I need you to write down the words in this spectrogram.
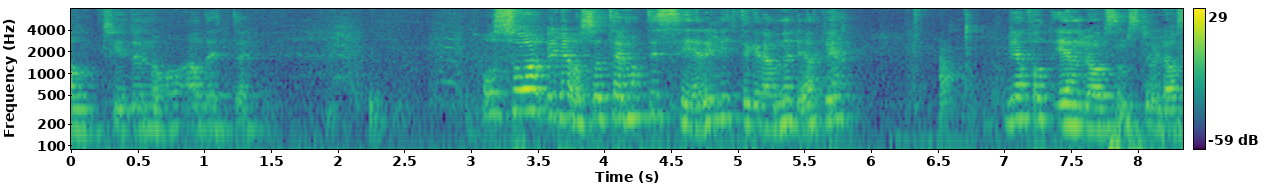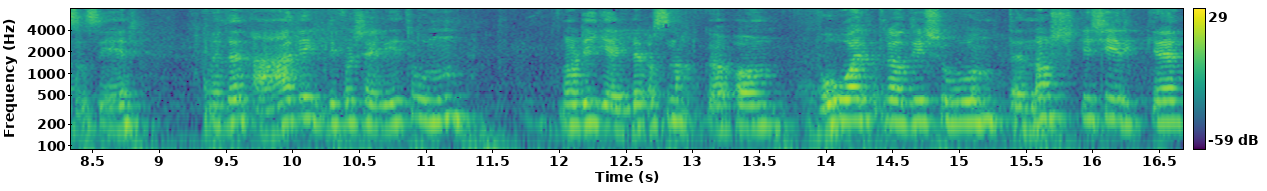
antyde noe av dette. Og så vil jeg også tematisere litt det at vi, vi har fått én lov, som Sturla også sier, men den er veldig forskjellig i tonen når det gjelder å snakke om vår tradisjon, Den norske kirke.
